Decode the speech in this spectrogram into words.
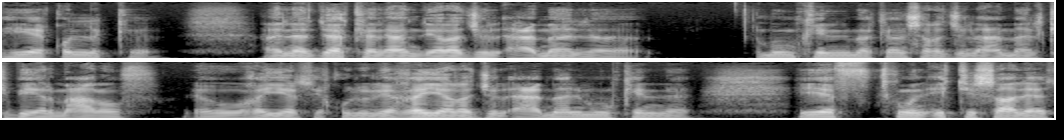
هي يقول لك أنا دا كان عندي رجل أعمال ممكن ما كانش رجل أعمال كبير معروف. لو غيرت يقولوا لي غير رجل أعمال ممكن هي تكون اتصالات.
